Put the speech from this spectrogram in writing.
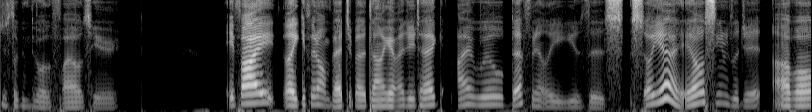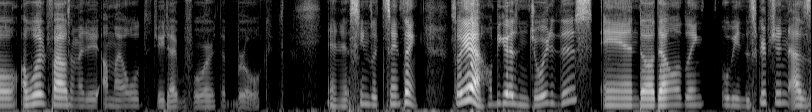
Just looking through all the files here. If I, like, if I don't patch it by the time I get my JTAG, I will definitely use this. So yeah, it all seems legit. I've all, I loaded files on my J, on my old JTAG before that broke. And it seems like the same thing. So yeah, hope you guys enjoyed this, and uh, download link will be in the description as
